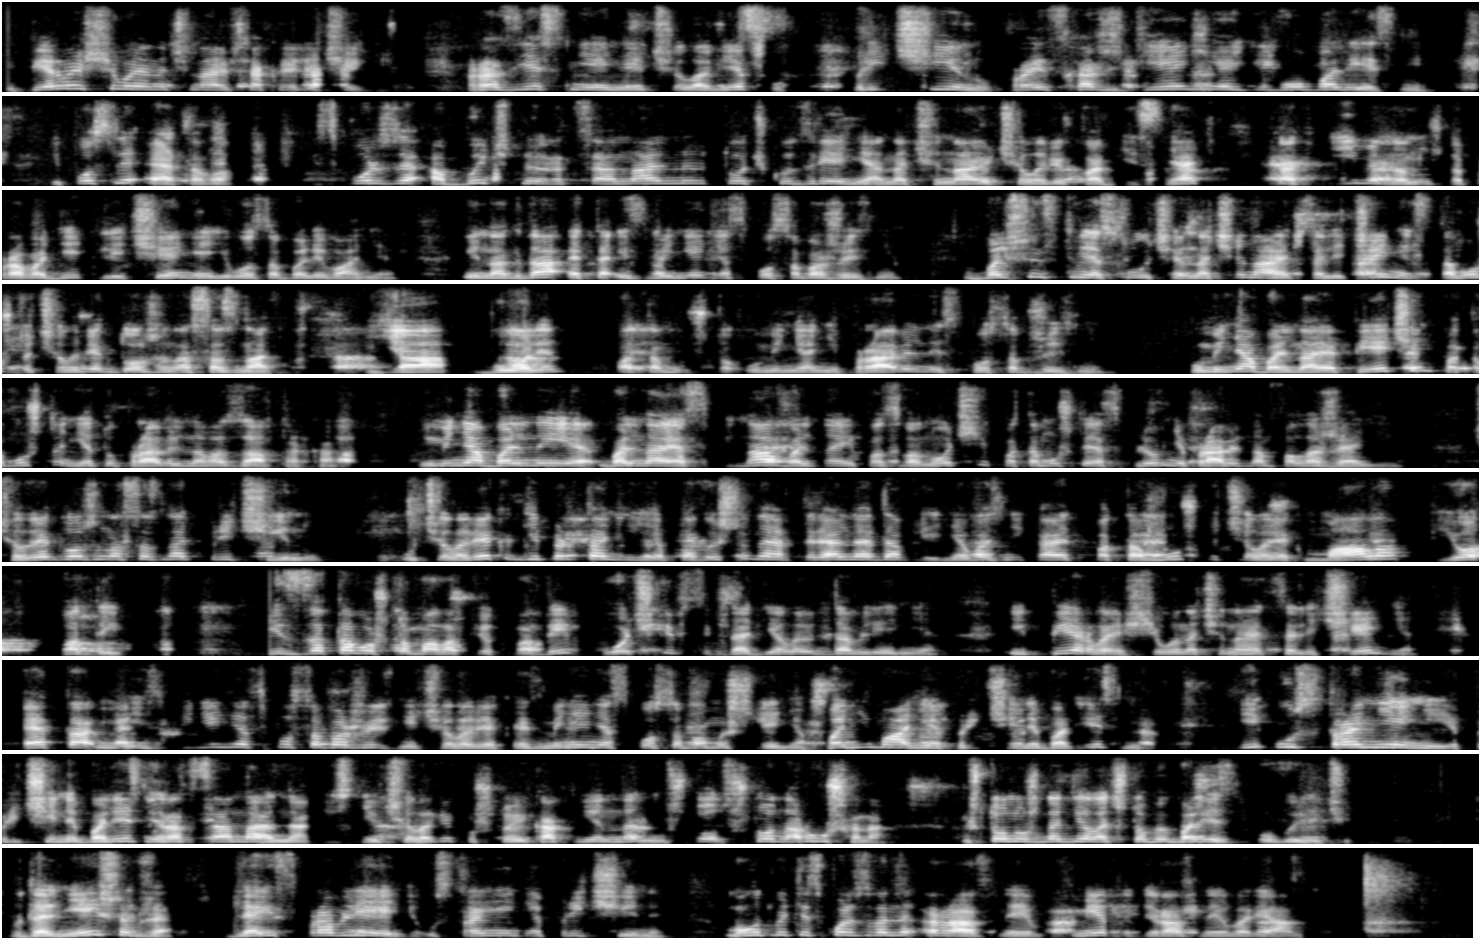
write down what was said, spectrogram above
И первое, с чего я начинаю всякое лечение, разъяснение человеку причину происхождения его болезни. И после этого, используя обычную рациональную точку зрения, начинаю человеку объяснять, как именно нужно проводить лечение его заболевания. Иногда это изменение способа жизни. В большинстве случаев начинается лечение с того, что человек должен осознать, я болен, потому что у меня неправильный способ жизни. У меня больная печень, потому что нету правильного завтрака. У меня больные, больная спина, больной позвоночник, потому что я сплю в неправильном положении. Человек должен осознать причину. У человека гипертония, повышенное артериальное давление возникает потому, что человек мало пьет воды. Из-за того, что мало пьет воды, почки всегда делают давление. И первое, с чего начинается лечение, это изменение способа жизни человека, изменение способа мышления, понимание причины болезни и устранение причины болезни, рационально объяснив человеку, что и как не, что, что нарушено, и что нужно делать, чтобы болезнь его вылечить. В дальнейшем же для исправления, устранения причины могут быть использованы разные методы, разные варианты.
